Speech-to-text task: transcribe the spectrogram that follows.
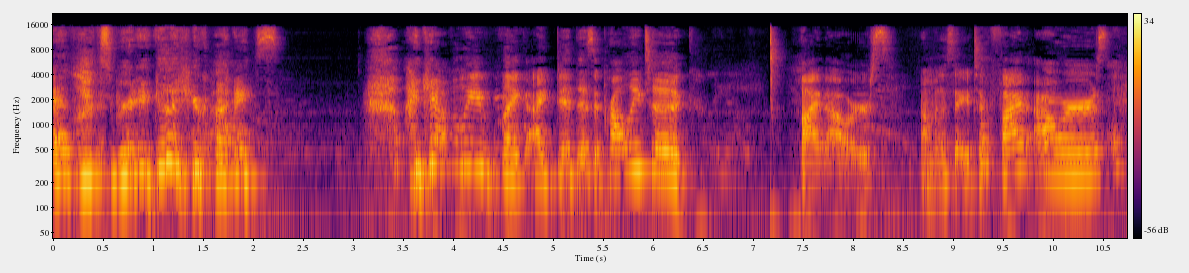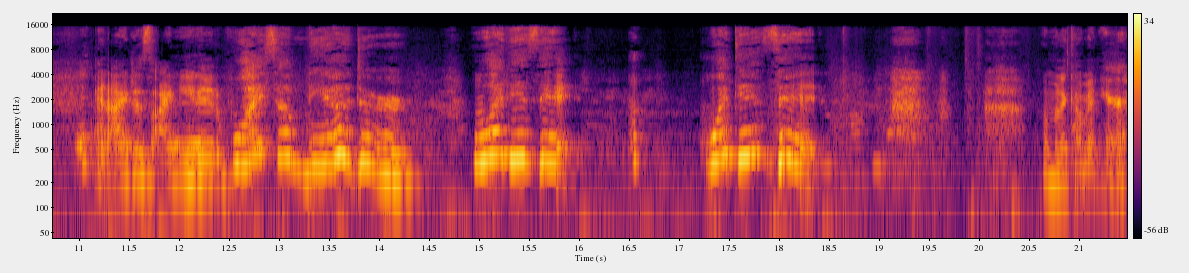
it looks pretty good, you guys. I can't believe like I did this. It probably took five hours. I'm gonna say it took five hours and I just I needed what's matter? What is it? What is it? I'm gonna come in here.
